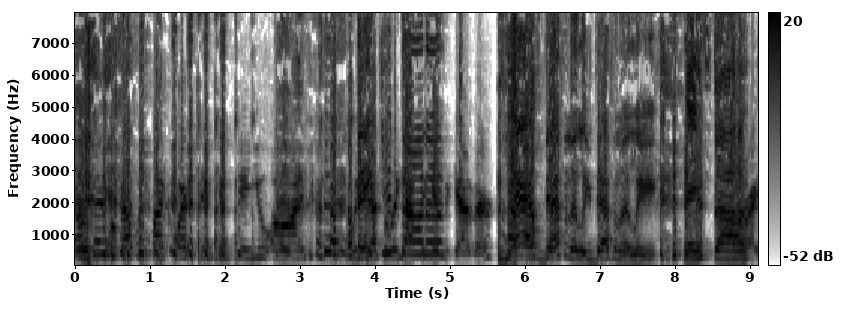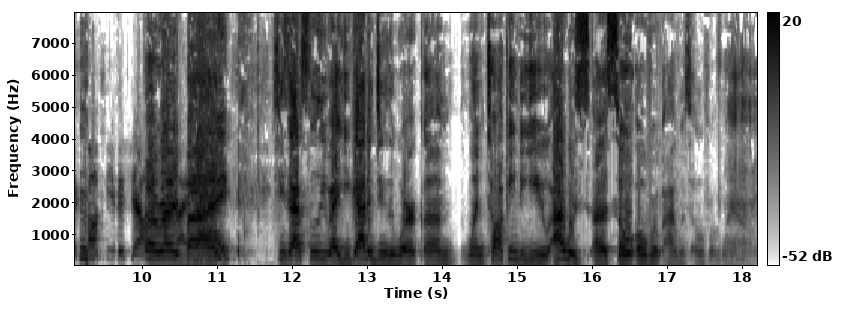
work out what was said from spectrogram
Okay. Okay. Well, that was my question. Continue on. We Thank definitely you, have to Donna. get together. yes, definitely, definitely. Thanks, Donna. All right. Talk to you, Michelle. All right, Bye-bye. bye. Bye. She's absolutely right. You got to do the work. Um, when talking to you, I was uh, so over. I was overwhelmed.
